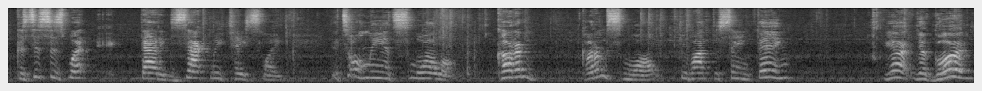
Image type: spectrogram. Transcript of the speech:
Because this is what that exactly tastes like. It's only it's smaller. cut them, cut them small if you want the same thing. Yeah, they're good.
